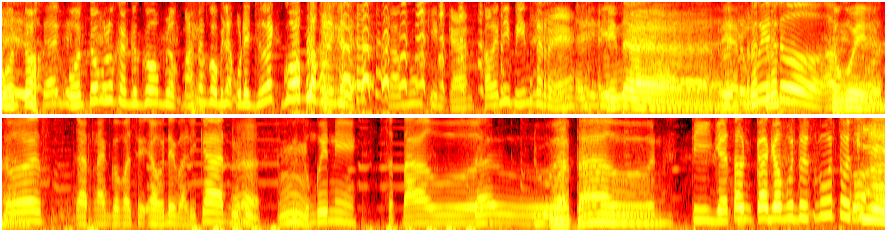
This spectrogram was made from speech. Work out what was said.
Untung, untung lu kagak goblok. Masa gua bilang udah jelek goblok lagi. Gak mungkin kan? Kalau ini pinter ya. Ini pinter. gue Ya, tungguin tuh Abis Tungguin. terus karena gue masih ya udah balikan Heeh. gue Hmm. tungguin nih setahun, Setahun. dua Dua tahun, tiga tahun kagak putus-putus. Iya.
